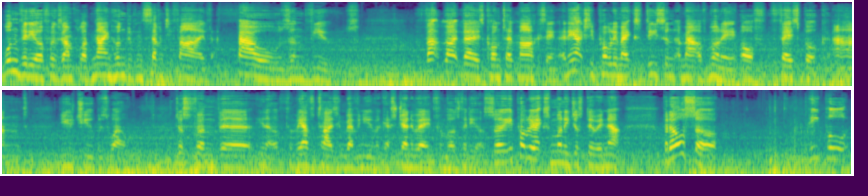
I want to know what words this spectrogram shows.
One video, for example, had 975,000 views that right there is content marketing, and he actually probably makes a decent amount of money off Facebook and YouTube as well, just from the you know from the advertising revenue that gets generated from those videos. So he probably makes some money just doing that. But also, people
